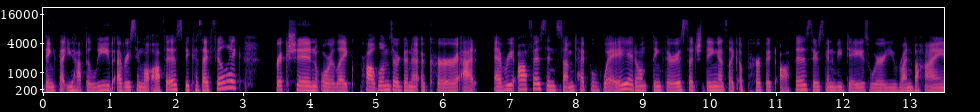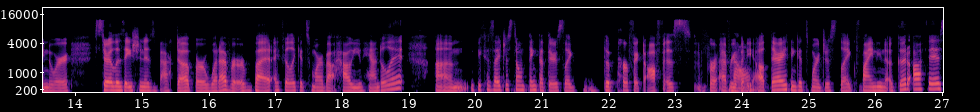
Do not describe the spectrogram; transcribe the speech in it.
think that you have to leave every single office because I feel like friction or like problems are going to occur at every office in some type of way. I don't think there is such thing as like a perfect office. There's going to be days where you run behind or sterilization is backed up or whatever, but I feel like it's more about how you handle it. Um, because I just don't think that there's like the perfect office for everybody no. out there. I think it's more just like finding a good office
